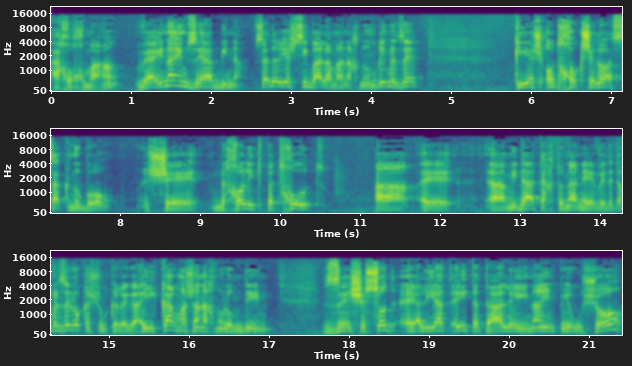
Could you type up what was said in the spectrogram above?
החוכמה והעיניים זה הבינה. בסדר? יש סיבה למה אנחנו אומרים את זה, כי יש עוד חוק שלא עסקנו בו, שבכל התפתחות אה, המידה התחתונה נאבדת, אבל זה לא קשור כרגע. העיקר מה שאנחנו לומדים זה שסוד עליית עת התאה לעיניים פירושו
